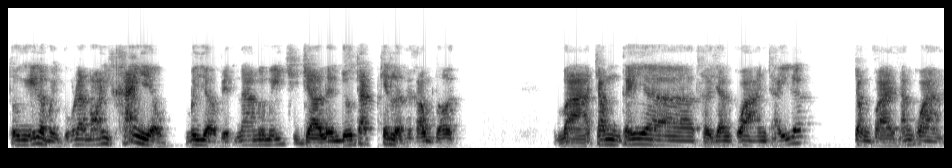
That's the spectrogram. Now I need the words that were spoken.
Tôi nghĩ là mình cũng đã nói khá nhiều. Bây giờ Việt Nam với Mỹ chỉ chờ lên đối tác chiến lược hay không thôi. Và trong cái uh, thời gian qua anh thấy đó trong vài tháng qua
